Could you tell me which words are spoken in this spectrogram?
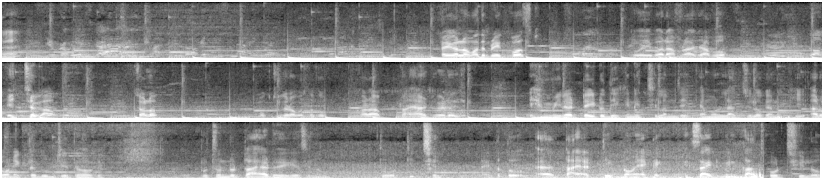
হ্যাঁ? হয়ে গেল আমাদের ব্রেকফাস্ট তো এবার আমরা যাব ইচ্ছে গাও চলো। মুখ চোখের অবস্থা খুব খারাপ টায়ার্ড হয়ে রয়েছে। এই মিরারটা একটু দেখে নিচ্ছিলাম যে কেমন লাগছিল, কেন কি আরও অনেকটা দূর যেতে হবে। প্রচণ্ড টায়ার্ড হয়ে গেছিলাম। তো ঠিক ছিল। এটা তো টায়ার্ড ঠিক নয় একটা এক্সাইটমেন্ট কাজ করছিল।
